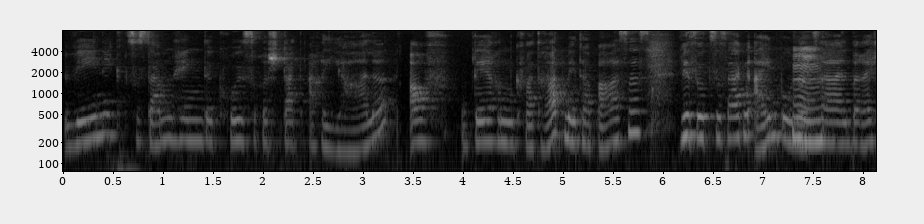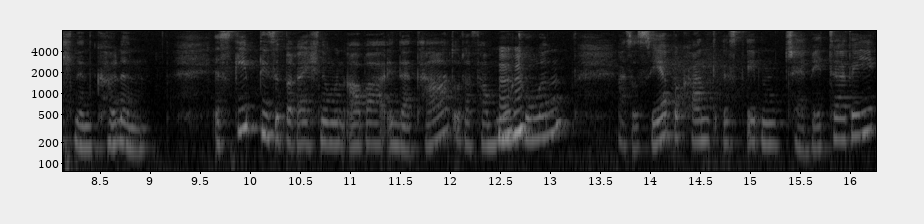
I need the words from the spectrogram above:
wenig zusammenhängende größere Stadtareale, auf deren Quadratmeterbasis wir sozusagen Einwohnerzahlen mhm. berechnen können. Es gibt diese Berechnungen aber in der Tat oder Vermutungen. Mhm. Also sehr bekannt ist eben Cerveteri,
